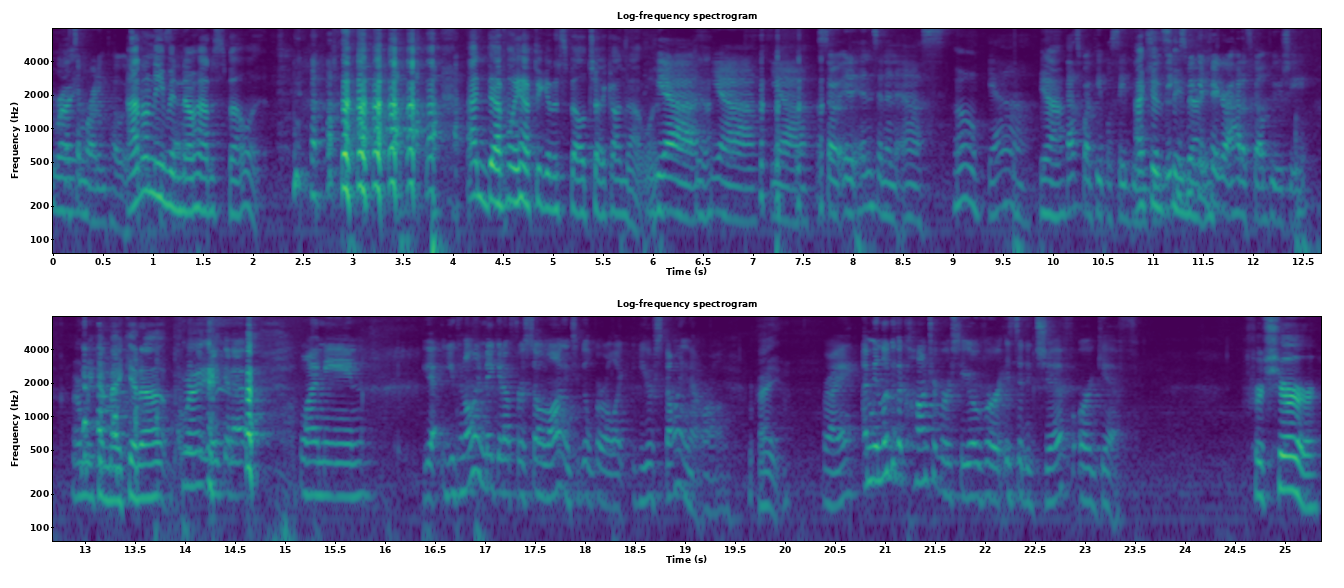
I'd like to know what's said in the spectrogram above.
Right. i'm writing poetry I don't even so- know how to spell it. I definitely have to get a spell check on that one. yeah yeah yeah so it ends in an s Oh, yeah yeah. that's why people say bougie I can see because we that. can figure out how to spell bougie Or we can make it up, right? make it up well i mean yeah you can only make it up for so long until people are like you're spelling that wrong Right. right i mean look at the controversy over is it a gif or a gif For sure.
